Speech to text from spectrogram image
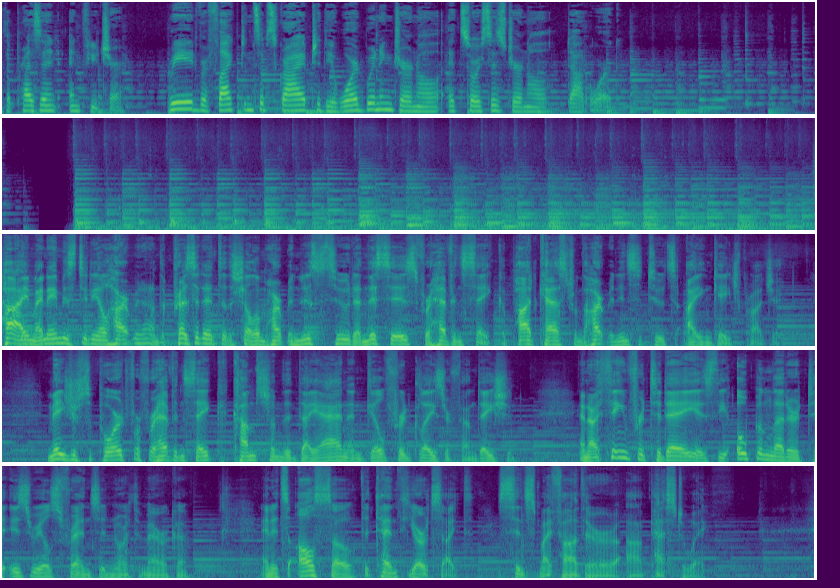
the present and future. Read, reflect, and subscribe to the award winning journal at sourcesjournal.org. Hi, my name is Donniel Hartman. I'm the president of the Shalom Hartman Institute, and this is For Heaven's Sake, a podcast from the Hartman Institute's I Engage project. Major support for For Heaven's Sake comes from the Diane and Guilford Glazer Foundation. And our theme for today is the open letter to Israel's friends in North America. And it's also the 10th yahrzeit since my father uh, passed away.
